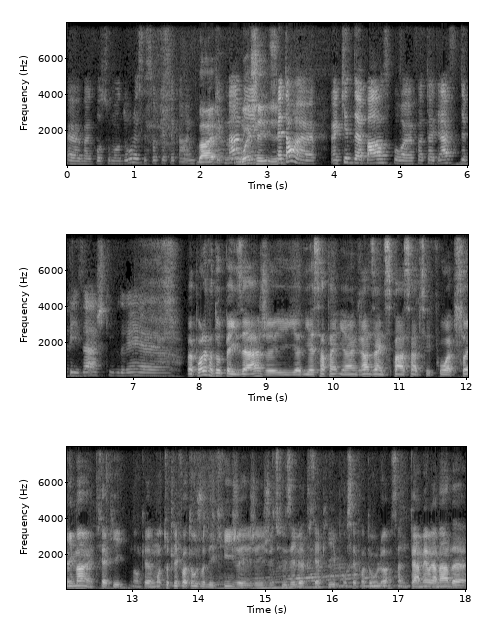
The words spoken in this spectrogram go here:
Euh, ben, grosso modo, là, c'est sûr que as quand même beaucoup Ben, d'équipement, ouais, mettons un, un kit de base pour un photographe de paysage qui voudrait... euh, Ben, pour la photo de paysage, euh, il y a, il y a certains, il y a un grand indispensable, c'est qu'il faut absolument un trépied. Donc, euh, moi, toutes les photos que je vous décris, j'ai, j'ai, j'ai utilisé le trépied pour ces photos-là. Ça nous permet vraiment de,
